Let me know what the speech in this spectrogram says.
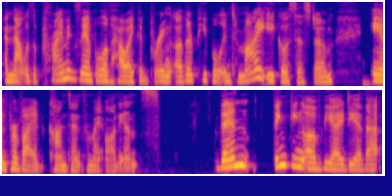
And that was a prime example of how I could bring other people into my ecosystem and provide content for my audience. Then thinking of the idea that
